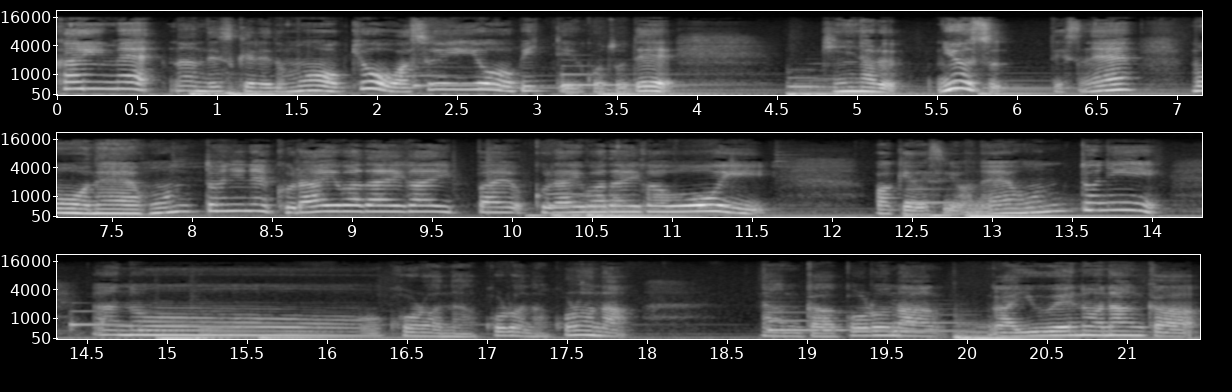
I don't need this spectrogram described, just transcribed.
回目なんですけれども今日は水曜日っていうことで気になるニュースですね。もうね本当にね暗い話題がいっぱい暗い話題が多いわけですよね。本当にあのーコロナコロナコロナ。なんかコロナがゆえのなんか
